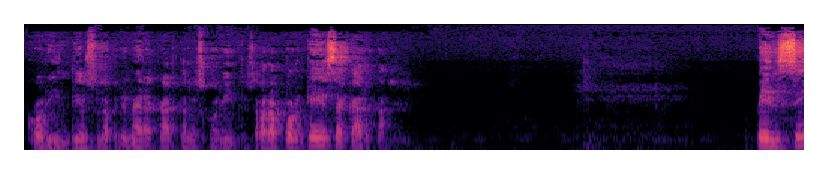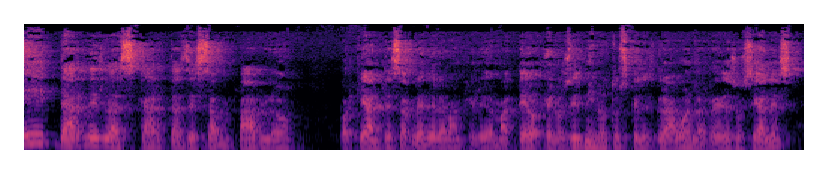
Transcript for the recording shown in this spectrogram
Corintios, la primera carta a los Corintios. Ahora, ¿por qué esa carta? Pensé darles las cartas de San Pablo, porque antes hablé del Evangelio de Mateo. En los 10 minutos que les grabo en las redes sociales,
